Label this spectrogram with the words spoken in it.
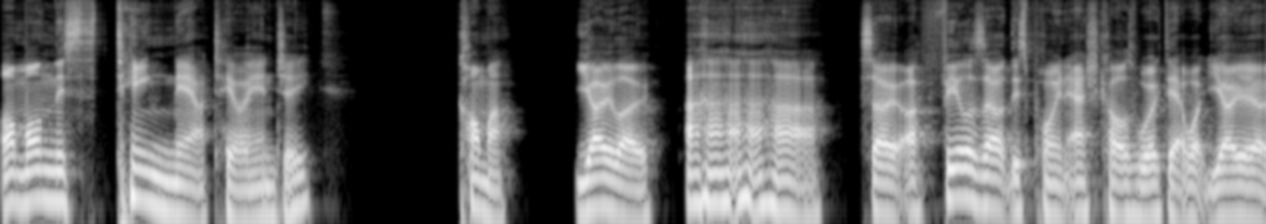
I'm on this ting now, T I N G, comma, YOLO. Ah, ha, ha, ha, ha. So I feel as though at this point, Ash Cole's worked out what yo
